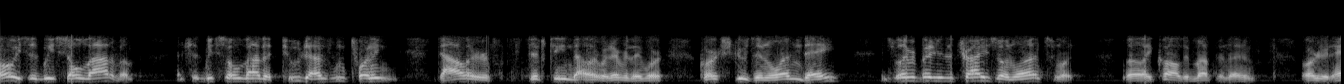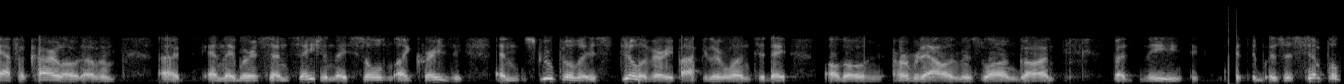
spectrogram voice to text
Oh, he said we sold out of them. I said we sold out of two dozen, twenty dollar, fifteen dollar, whatever they were, corkscrews in one day. He said, well, everybody that tries one wants one. Well, I called him up and I ordered half a carload of them, uh, and they were a sensation. They sold like crazy. And Screwpull is still a very popular one today, although Herbert Allen is long gone. But the it, it was a simple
